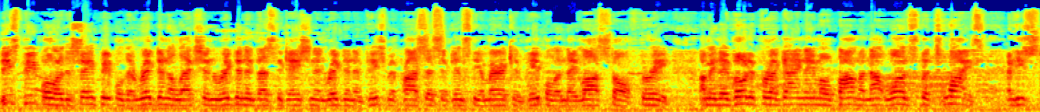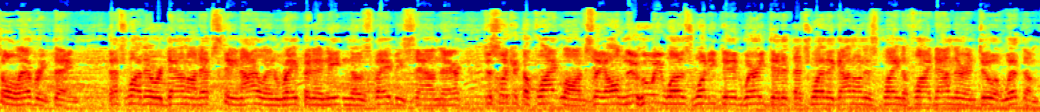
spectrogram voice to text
these people are the same people that rigged an election, rigged an investigation, and rigged an impeachment process against the American people, and they lost all three. I mean, they voted for a guy named Obama not once, but twice, and he stole everything. That's why they were down on Epstein Island raping and eating those babies down there. Just look at the flight logs. They all knew who he was, what he did, where he did it. That's why they got on his plane to fly down there and do it with them.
